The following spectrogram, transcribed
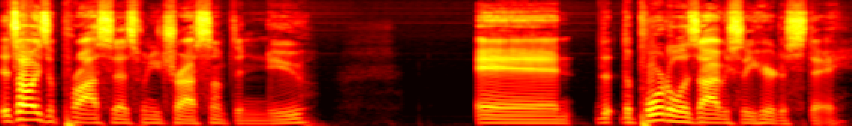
it's always a process when you try something new, and the, the portal is obviously here to stay.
